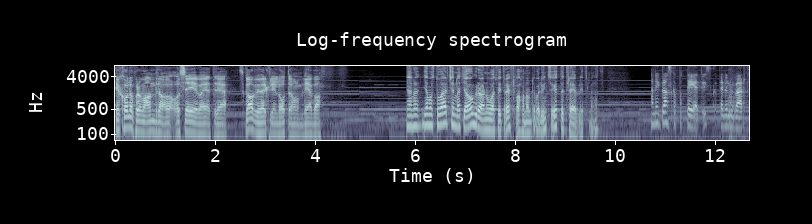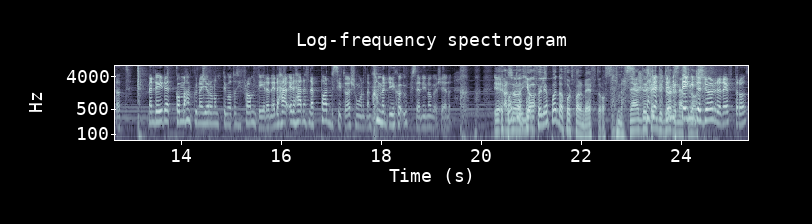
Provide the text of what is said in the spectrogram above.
jag kollar på de andra och, och säger vad heter det, ska vi verkligen låta honom leva? Jag måste nog erkänna att jag ångrar nog att vi träffade honom. Det var ju inte så jättetrevligt, men att... Han är ganska patetisk, att är det nu värt att... Men det är ju det, kommer han kunna göra någonting åt oss i framtiden? Är det här, är det här en sån här padd-situation, att han kommer dyka upp sen i något skede? Ja, Alltså, Alltså, jag, Följer paddan fortfarande efter oss annars? nej, det stängde dörren Den stängde efter oss. dörren efter oss.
